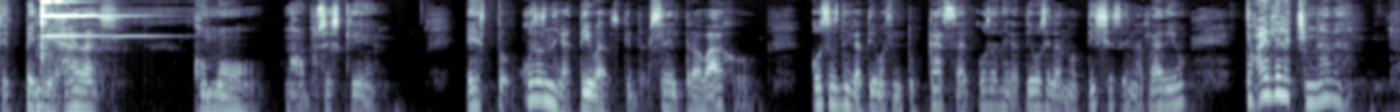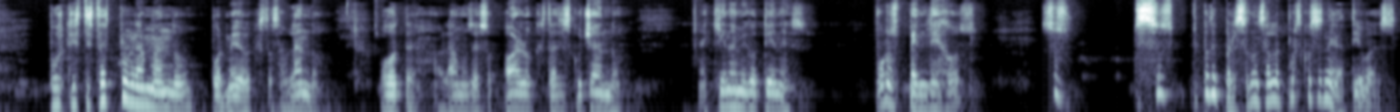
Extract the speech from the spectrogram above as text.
de pendejadas como, no, pues es que esto, cosas negativas, que te hace el trabajo, cosas negativas en tu casa, cosas negativas en las noticias, en la radio, te va a ir de la chingada. Porque te estás programando por medio de lo que estás hablando. Otra, hablamos de eso. Ahora lo que estás escuchando. ¿A quién amigo tienes? Puros pendejos. Esos, esos tipos de personas hablan por cosas negativas.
